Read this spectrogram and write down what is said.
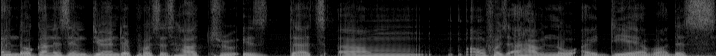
and organism during the process. How true is that? Um, unfortunately, I have no idea about this,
